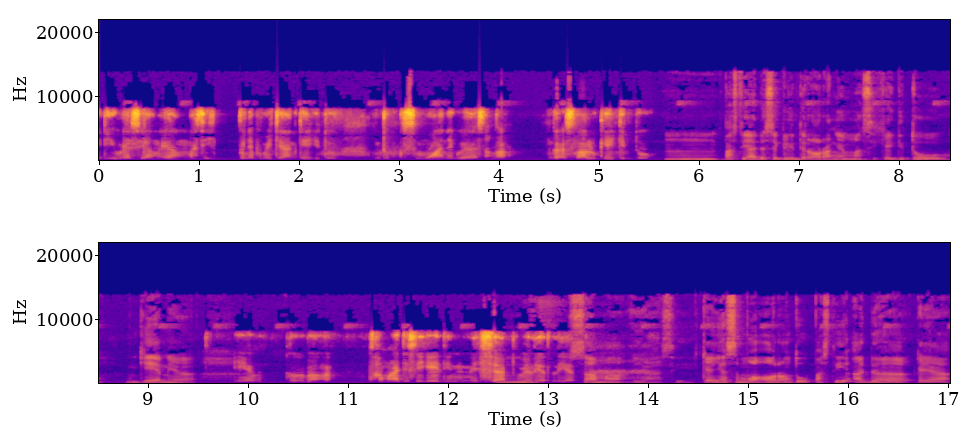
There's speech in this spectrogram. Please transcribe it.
di US yang yang masih punya pemikiran kayak gitu. Untuk semuanya gue rasa nggak nggak selalu kayak gitu. Hmm, pasti ada segelintir orang yang masih kayak gitu. Mungkin ya. iya betul banget. Sama aja sih kayak di Indonesia Hmm, gue lihat-lihat. sama ya sih. Kayaknya semua orang tuh pasti ada kayak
